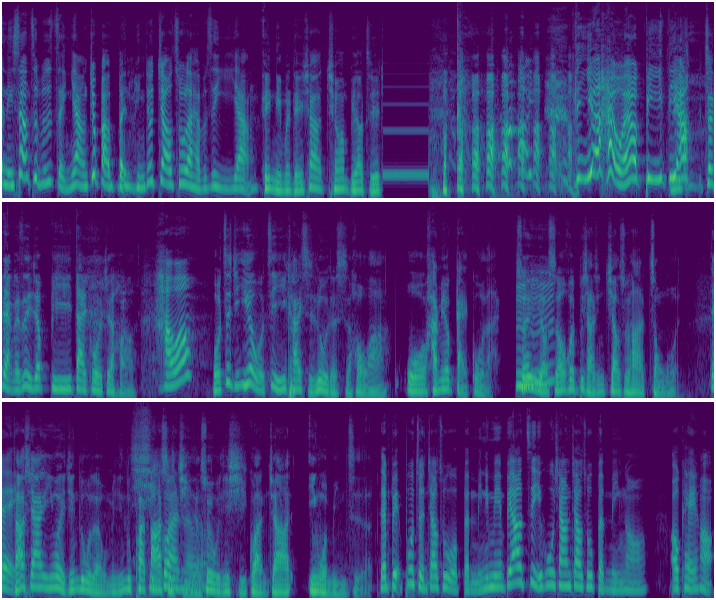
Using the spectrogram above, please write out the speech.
，Allen，你上次不是怎样，就把本名就叫出来，还不是一样？哎，你们等一下千万不要直接，你要害我要逼掉 这两个字，你就逼带过就好。好哦。我自己，因为我自己一开始录的时候啊，我还没有改过来，所以有时候会不小心叫出他的中文。对、嗯，然后现在因为已经录了，我们已经录快八十集了，了所以我已经习惯叫他英文名字了。对，不不准叫出我本名，你们也不要自己互相叫出本名哦。OK 哈，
